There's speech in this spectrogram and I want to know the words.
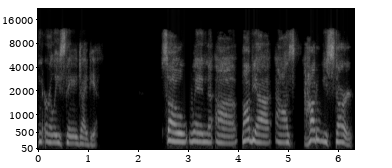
an early stage idea? So when uh, Bhavya asked, How do we start?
